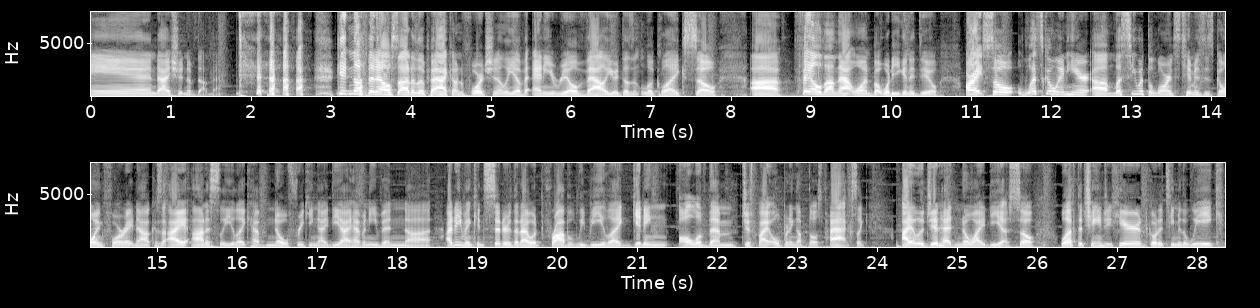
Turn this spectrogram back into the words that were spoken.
and I shouldn't have done that. get nothing else out of the pack, unfortunately, of any real value. It doesn't look like. So, uh, failed on that one, but what are you going to do? All right, so let's go in here. Um, let's see what the Lawrence Timmons is going for right now, because I honestly like have no freaking idea. I haven't even uh, I didn't even consider that I would probably be like getting all of them just by opening up those packs. Like I legit had no idea. So we'll have to change it here. Go to Team of the Week.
